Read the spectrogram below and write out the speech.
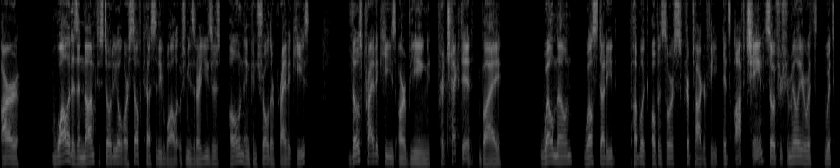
Our wallet is a non custodial or self custodied wallet, which means that our users own and control their private keys. Those private keys are being protected by well known, well studied public open source cryptography. It's off chain. So if you're familiar with, with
